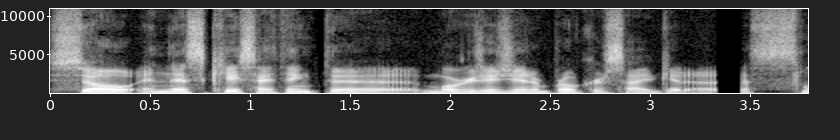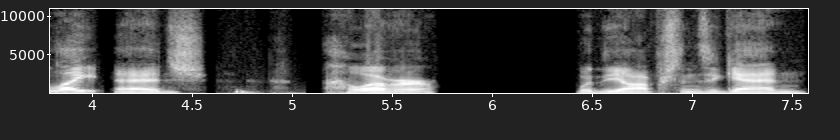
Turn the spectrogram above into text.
So in this case, I think the mortgage agent and broker side get a, a slight edge. However, with the options again,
